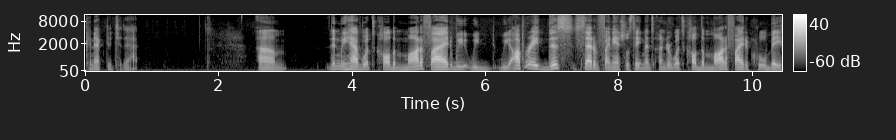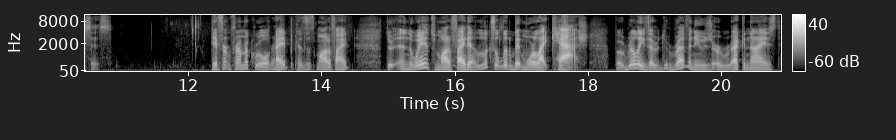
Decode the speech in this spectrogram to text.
connected to that. Um, then we have what's called a modified, we, we, we operate this set of financial statements under what's called the modified accrual basis. different from accrual, right? Because it's modified. And the way it's modified, it looks a little bit more like cash. But really, the, the revenues are recognized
